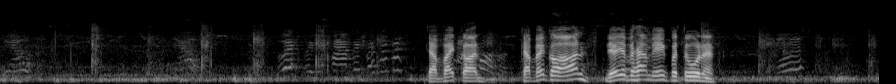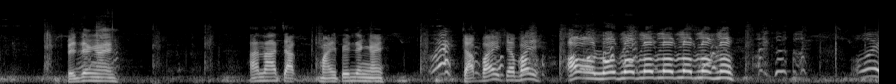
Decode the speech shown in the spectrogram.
ไม่เอาจับไว้ก่อน จับไว้ก่อน เดี๋ยวจะไปทำเองประตูน่ะ เป็นยังไง อาณาจักรใหม่เป็นยังไง จับไว้จับไว้เอาเอาหลบหลบหลบหลบหลบหลบหลบโอ้ย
